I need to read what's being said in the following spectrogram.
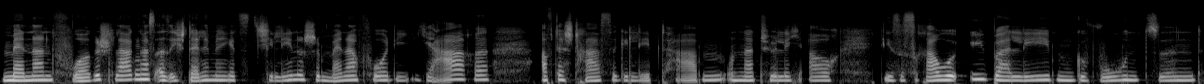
Männern vorgeschlagen hast. Also ich stelle mir jetzt chilenische Männer vor, die Jahre auf der Straße gelebt haben und natürlich auch dieses raue Überleben gewohnt sind,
